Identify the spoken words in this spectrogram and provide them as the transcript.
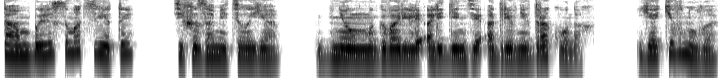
«Там были самоцветы», — тихо заметила я. Днем мы говорили о легенде о древних драконах. Я кивнула,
